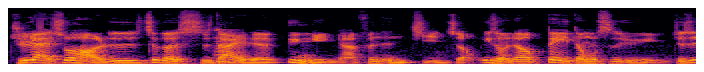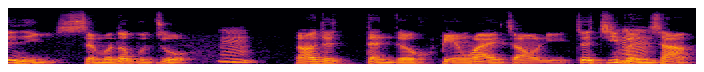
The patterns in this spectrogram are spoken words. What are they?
举例来说好了，就是这个时代嗯的运营啊，分成几种，一种叫被动式运营，就是你什么都不做，嗯，然后就等着别人会来找你，这基本上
